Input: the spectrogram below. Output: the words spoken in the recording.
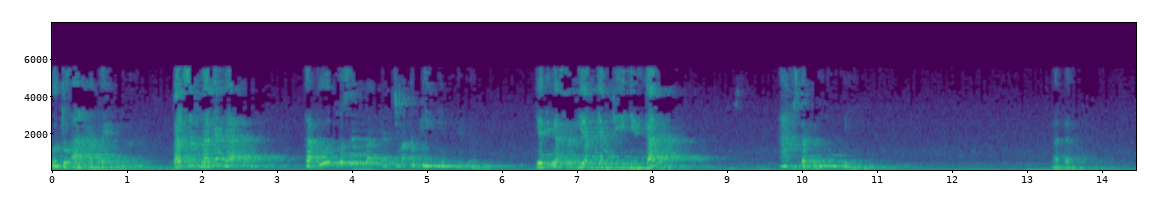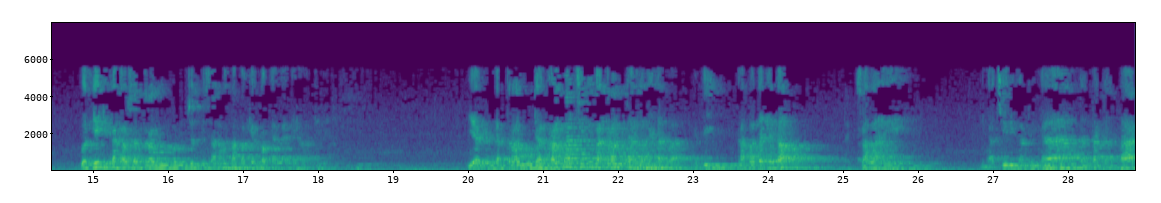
kudu apa ya? Tapi sebenarnya enggak tak butuh sebenarnya, cuma kepingin gitu. Jadi enggak setiap yang diinginkan harus terpenuhi. Ada. Kemudian kita nggak usah terlalu merucut ke sana, tambah ketok ya biar nggak terlalu dalam. Kalau ngaji itu nggak terlalu dalam ya pak. Jadi kapan ya tak salah ya. Ngaji ringan-ringan, datar-datar,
